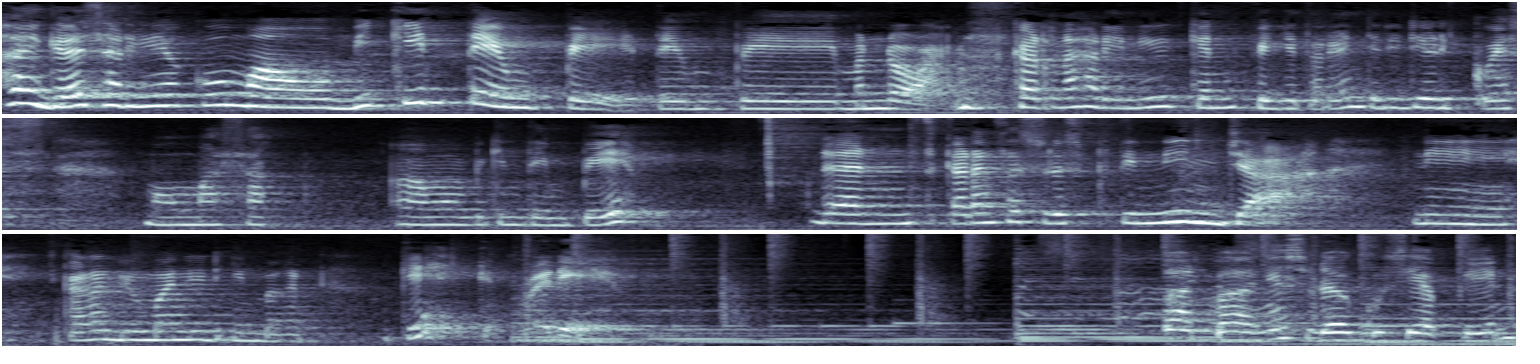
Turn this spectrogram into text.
Hai guys, hari ini aku mau bikin tempe, tempe mendoan. Karena hari ini weekend vegetarian, jadi dia request mau masak, uh, mau bikin tempe. Dan sekarang saya sudah seperti ninja. Nih, karena di rumah ini dingin banget. Oke, okay, get ready. Bahan-bahannya sudah aku siapin.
